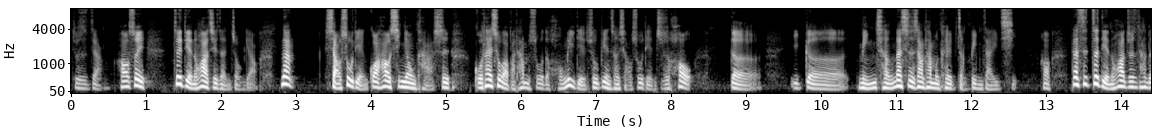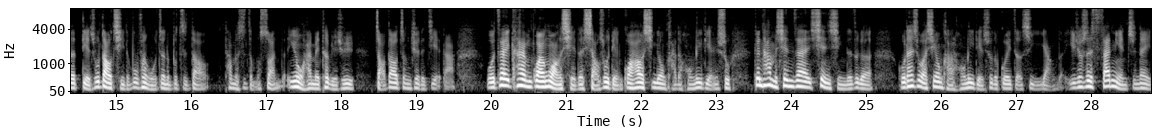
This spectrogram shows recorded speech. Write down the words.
就是这样。好，所以这点的话其实很重要。那小数点挂号信用卡是国泰世华把他们所有的红利点数变成小数点之后的一个名称，但事实上他们可以整并在一起。好，但是这点的话，就是它的点数到期的部分，我真的不知道他们是怎么算的，因为我还没特别去找到正确的解答。我在看官网写的小数点挂号信用卡的红利点数，跟他们现在现行的这个国泰世华信用卡红利点数的规则是一样的，也就是三年之内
